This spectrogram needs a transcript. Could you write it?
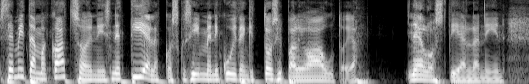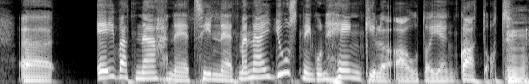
se mitä mä katsoin niin sinne tielle, koska siinä meni kuitenkin tosi paljon autoja nelostiellä, niin eivät nähneet sinne, että mä näin just niin kuin henkilöautojen katot. Mm.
